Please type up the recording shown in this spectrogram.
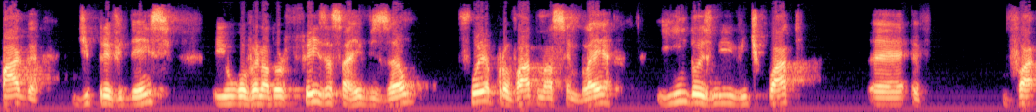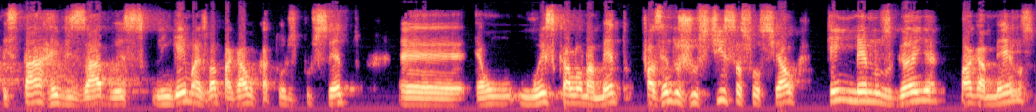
paga de previdência, e o governador fez essa revisão, foi aprovado na Assembleia, e em 2024 é, vai, está revisado, esse, ninguém mais vai pagar o 14%, é, é um, um escalonamento, fazendo justiça social, quem menos ganha, paga menos,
